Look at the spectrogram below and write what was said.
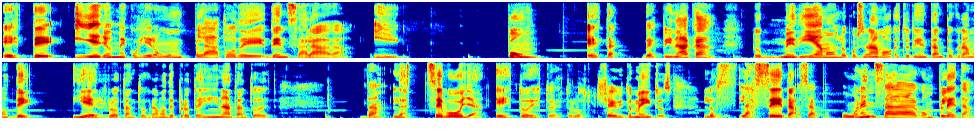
Este, y ellos me cogieron un plato de, de ensalada y ¡pum! Esta de espinaca, lo medíamos, lo porcionamos, esto tiene tantos gramos de hierro, tantos gramos de proteína, tanto de... Las cebollas, esto, esto, esto, los cherry tomatoes, los, la seta, o sea, una ensalada completa,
